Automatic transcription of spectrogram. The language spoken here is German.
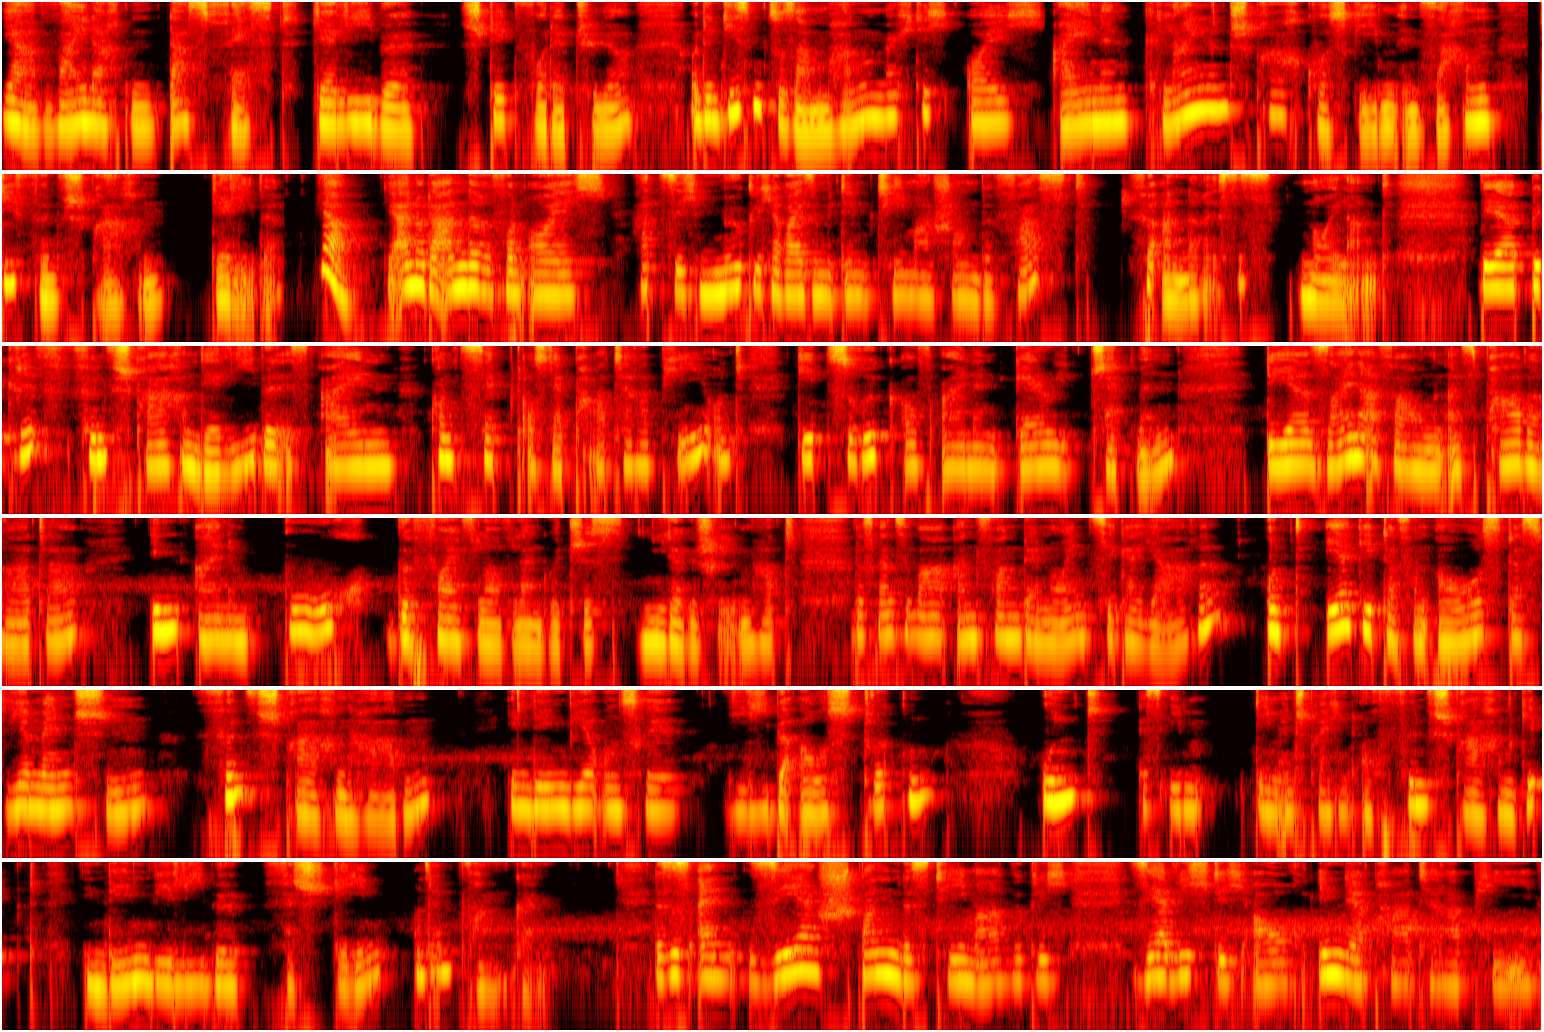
Ja, Weihnachten, das Fest der Liebe steht vor der Tür und in diesem Zusammenhang möchte ich euch einen kleinen Sprachkurs geben in Sachen die fünf Sprachen der Liebe. Ja, die ein oder andere von euch hat sich möglicherweise mit dem Thema schon befasst. Für andere ist es Neuland. Der Begriff fünf Sprachen der Liebe ist ein Konzept aus der Paartherapie und geht zurück auf einen Gary Chapman, der seine Erfahrungen als Paarberater in einem Buch The Five Love Languages niedergeschrieben hat. Das Ganze war Anfang der 90er Jahre und er geht davon aus, dass wir Menschen fünf Sprachen haben, in denen wir unsere Liebe ausdrücken und es eben dementsprechend auch fünf Sprachen gibt, in denen wir Liebe verstehen und empfangen können. Das ist ein sehr spannendes Thema, wirklich sehr wichtig auch in der Paartherapie,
